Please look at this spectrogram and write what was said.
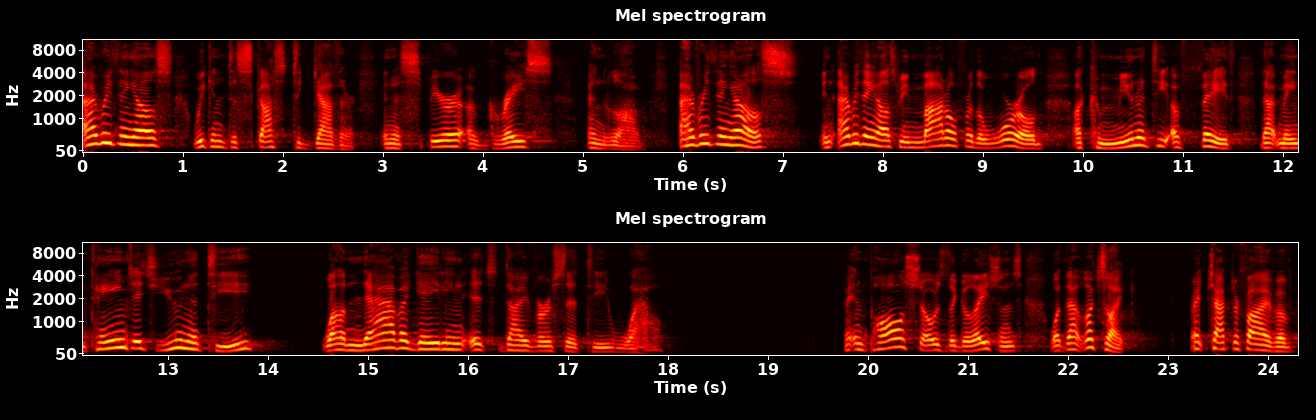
Everything else we can discuss together in a spirit of grace and love. Everything else In everything else, we model for the world a community of faith that maintains its unity while navigating its diversity well. And Paul shows the Galatians what that looks like. Right? Chapter 5 of,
